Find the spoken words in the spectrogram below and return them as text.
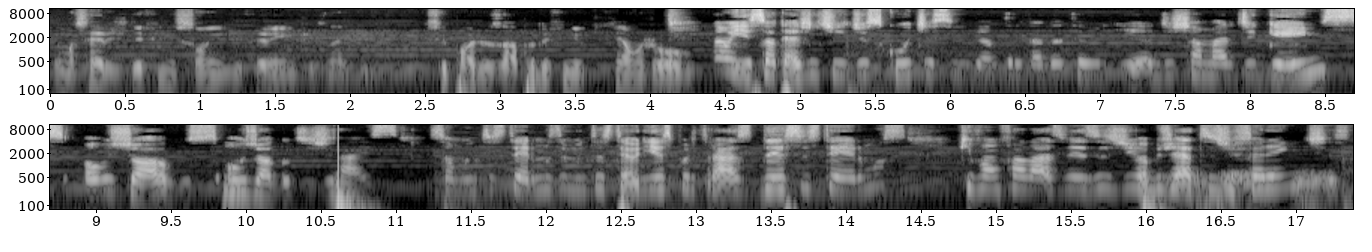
Tem uma série de definições diferentes, né, que se pode usar para definir o que é um jogo. Não, isso até a gente discute, assim, dentro da teoria de chamar de games ou jogos, Hum. ou jogos digitais. São muitos termos e muitas teorias por trás desses termos que vão falar, às vezes, de objetos diferentes.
